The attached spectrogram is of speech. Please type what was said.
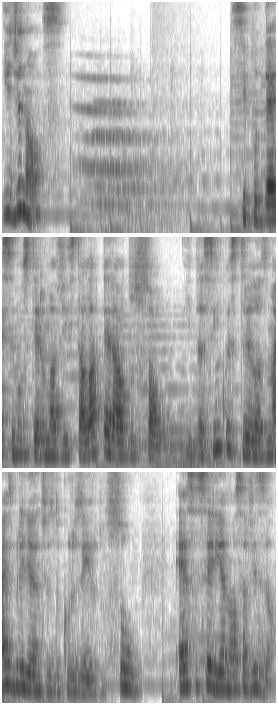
e de nós. Se pudéssemos ter uma vista lateral do Sol e das cinco estrelas mais brilhantes do Cruzeiro do Sul, essa seria a nossa visão.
